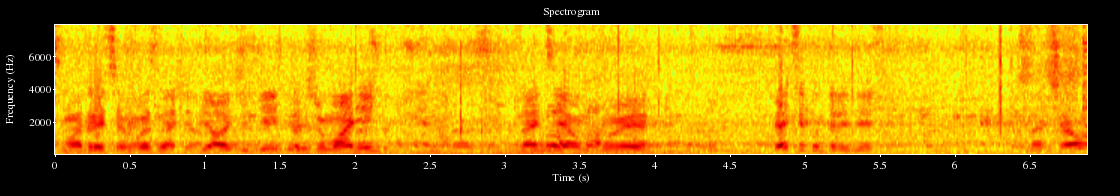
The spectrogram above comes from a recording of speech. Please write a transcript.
Смотрите, вы, значит, делаете 10 отжиманий. Затем вы... 5 секунд или 10? Сначала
